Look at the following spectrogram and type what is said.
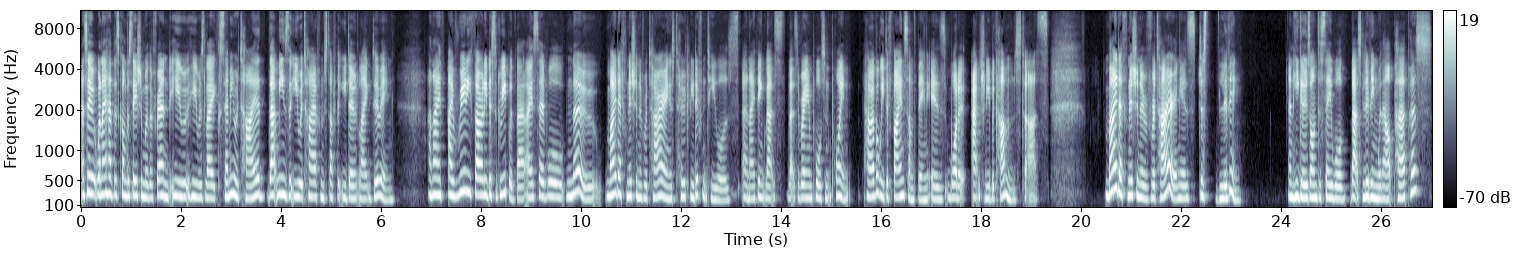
And so when I had this conversation with a friend, he he was like, semi retired? That means that you retire from stuff that you don't like doing. And I, I really thoroughly disagreed with that. I said, well, no, my definition of retiring is totally different to yours. And I think that's that's a very important point. however we define something is what it actually becomes to us. My definition of retiring is just living. And he goes on to say, well, that's living without purpose.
